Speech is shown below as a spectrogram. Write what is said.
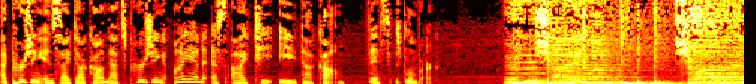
at PershingInsite.com. That's Pershing, I-N-S-I-T-E dot com. This is Bloomberg. China, China.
